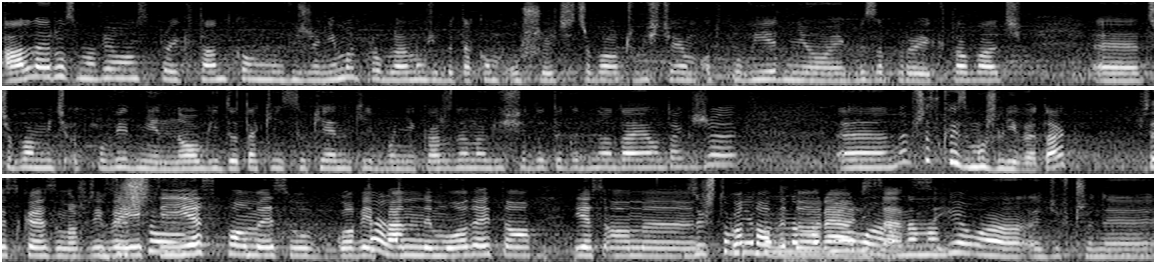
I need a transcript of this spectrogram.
Ale rozmawiałam z projektantką, mówi, że nie ma problemu, żeby taką uszyć. Trzeba oczywiście ją odpowiednio jakby zaprojektować. E, trzeba mieć odpowiednie nogi do takiej sukienki, bo nie każde nogi się do tego nadają, także e, no wszystko jest możliwe, tak? Wszystko jest możliwe. Zresztą- Jeśli jest pomysł w głowie Tak. panny młodej, to jest on e, Zresztą ja gotowy bym do namawiała, realizacji. namawiała dziewczyny,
